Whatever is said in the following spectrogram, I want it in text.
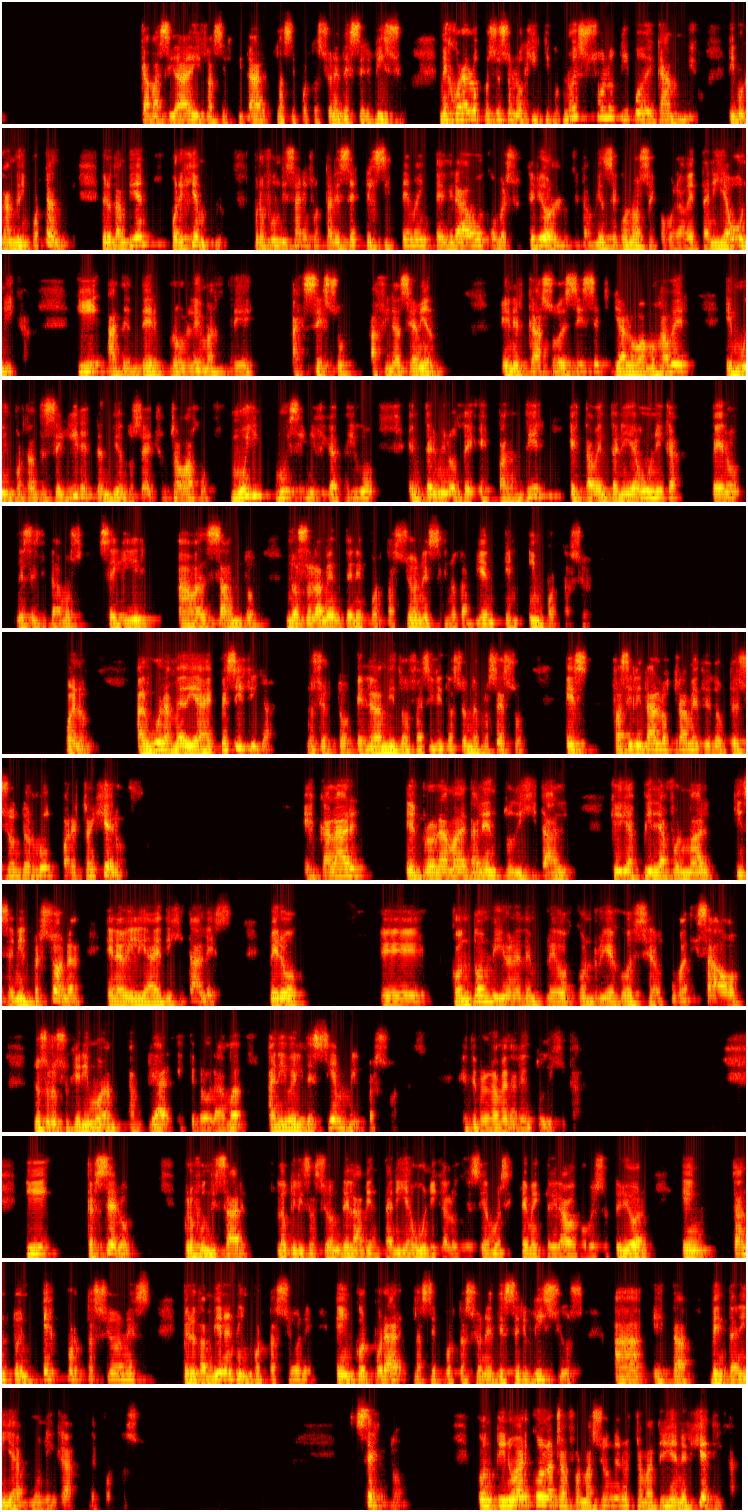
capacidades y facilitar las exportaciones de servicio. Mejorar los procesos logísticos. No es solo tipo de cambio, tipo de cambio importante, pero también, por ejemplo, profundizar y fortalecer el sistema integrado de comercio exterior, lo que también se conoce como la ventanilla única, y atender problemas de acceso a financiamiento. En el caso de CISEX, ya lo vamos a ver, es muy importante seguir extendiendo. Se ha hecho un trabajo muy, muy significativo en términos de expandir esta ventanilla única, pero necesitamos seguir avanzando, no solamente en exportaciones, sino también en importaciones. Bueno, algunas medidas específicas. ¿no es cierto?, en el ámbito de facilitación de procesos, es facilitar los trámites de obtención de RUT para extranjeros, escalar el programa de talento digital, que hoy aspira a formar 15.000 personas en habilidades digitales, pero eh, con 2 millones de empleos con riesgo de ser automatizados, nosotros sugerimos ampliar este programa a nivel de 100.000 personas, este programa de talento digital. Y tercero, profundizar la utilización de la ventanilla única, lo que decíamos el sistema integrado de comercio exterior, en, tanto en exportaciones, pero también en importaciones, e incorporar las exportaciones de servicios a esta ventanilla única de exportación. Sexto, continuar con la transformación de nuestra matriz energética,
